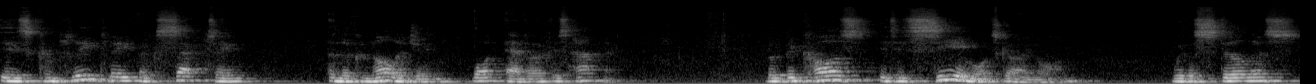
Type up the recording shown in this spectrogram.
is completely accepting and acknowledging whatever is happening. But because it is seeing what's going on with a stillness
